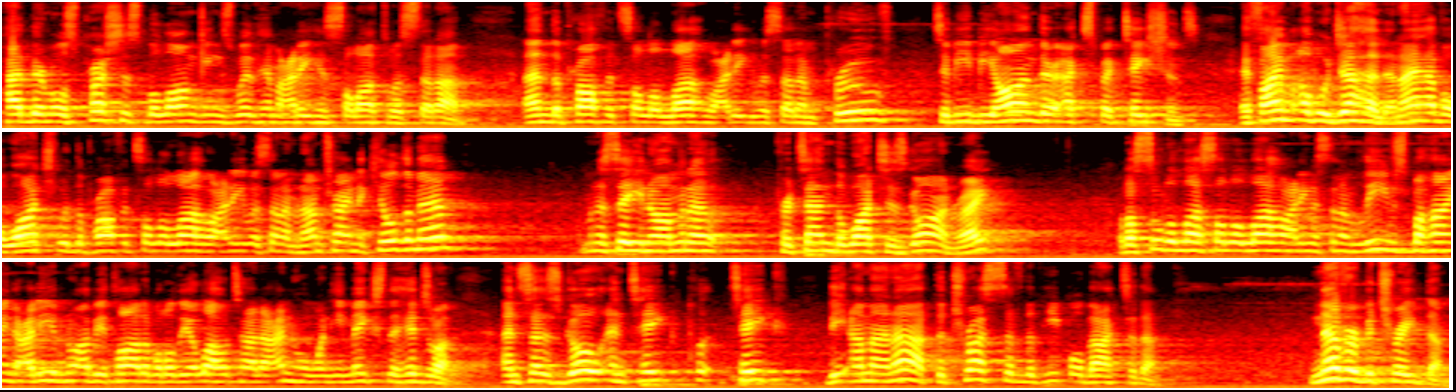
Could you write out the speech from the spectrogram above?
had their most precious belongings with him, alayhi. And the Prophet sallallahu proved to be beyond their expectations. If I'm Abu Jahl and I have a watch with the Prophet sallallahu and I'm trying to kill the man, I'm going to say, you know, I'm going to pretend the watch is gone, right? Rasulullah sallallahu leaves behind Ali ibn Abi Talib radiallahu ta'ala anhu when he makes the hijrah and says, go and take, take the amanat, the trusts of the people back to them. Never betrayed them.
